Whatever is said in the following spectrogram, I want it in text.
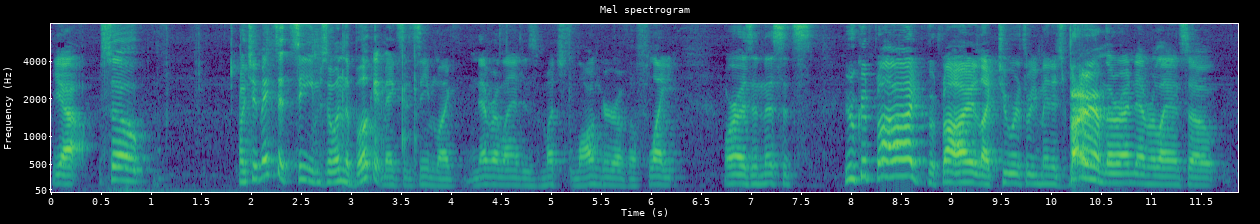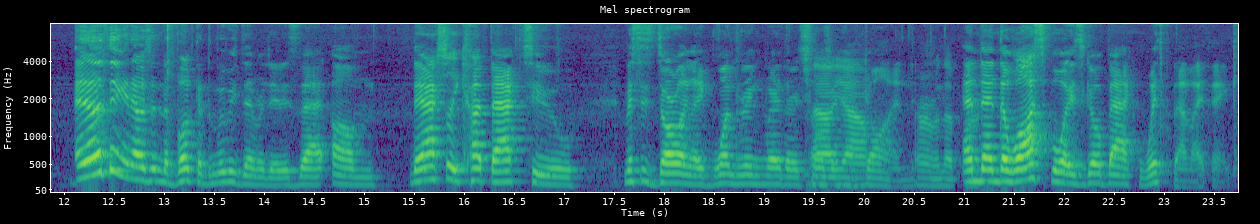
Yeah. So, which it makes it seem. So in the book, it makes it seem like Neverland is much longer of a flight, whereas in this, it's you could fly, you could fly like two or three minutes. Bam, they're at Neverland. So Another thing that was in the book that the movie never did is that um they actually cut back to Mrs. Darling like wondering where their children Oh, yeah. have gone. I remember that. And then the Lost Boys go back with them, I think.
